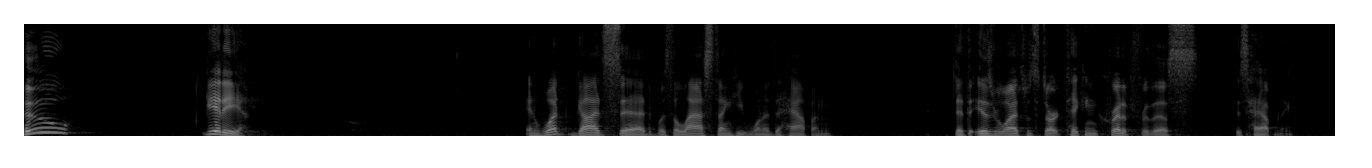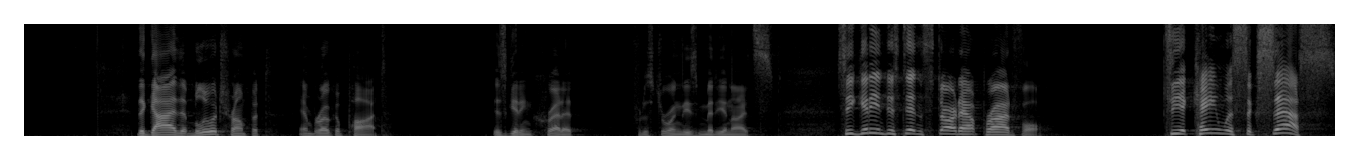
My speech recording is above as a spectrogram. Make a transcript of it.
Who? Gideon. And what God said was the last thing he wanted to happen that the Israelites would start taking credit for this is happening. The guy that blew a trumpet and broke a pot is getting credit for destroying these Midianites. See, Gideon just didn't start out prideful. See, it came with success.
